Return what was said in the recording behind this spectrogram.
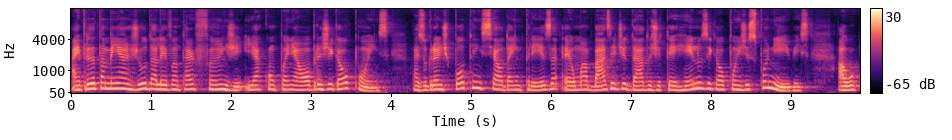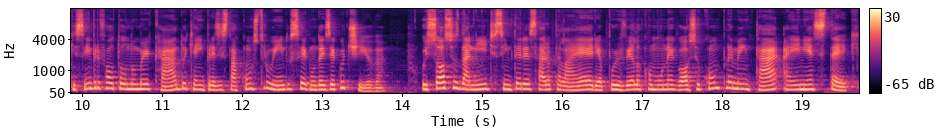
A empresa também ajuda a levantar fund e acompanha obras de galpões, mas o grande potencial da empresa é uma base de dados de terrenos e galpões disponíveis, algo que sempre faltou no mercado e que a empresa está construindo, segundo a executiva. Os sócios da NIT se interessaram pela aérea por vê-la como um negócio complementar à NSTEC,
